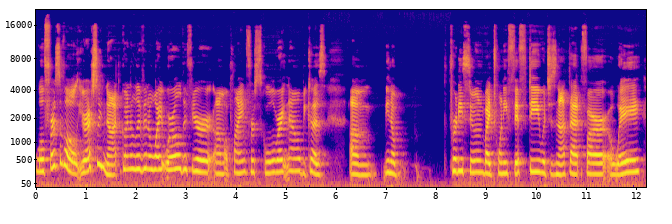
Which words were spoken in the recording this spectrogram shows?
Well, first of all, you're actually not going to live in a white world if you're um, applying for school right now because, um, you know, pretty soon by 2050, which is not that far away,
